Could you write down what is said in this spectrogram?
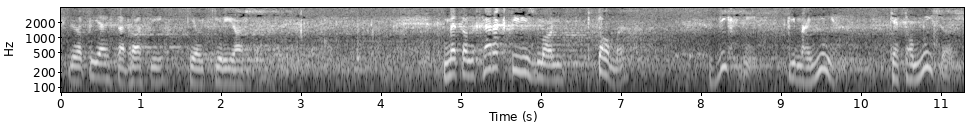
στην οποία εσταυρώθη και ο Κύριος. Με τον χαρακτηρισμό πτώμα δείχνει τη μανία και το μίσος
